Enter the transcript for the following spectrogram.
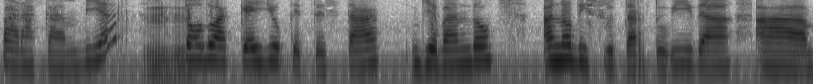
para cambiar todo aquello que te está llevando a no disfrutar tu vida, a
